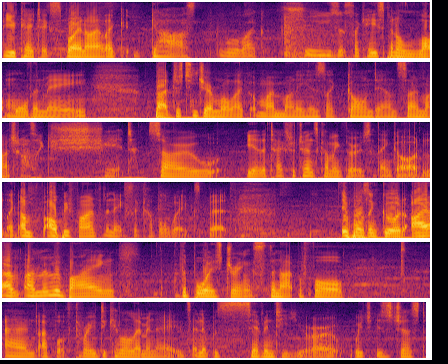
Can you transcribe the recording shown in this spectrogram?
the UK Texas boy and I like gasped. We were like, Jesus, like he spent a lot more than me. But just in general, like my money has like gone down so much, and I was like, shit. So yeah, the tax return's coming through, so thank God. And like I'm, I'll be fine for the next like, couple of weeks, but it wasn't good. I, I I remember buying the boys drinks the night before, and I bought three tequila lemonades, and it was seventy euro, which is just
